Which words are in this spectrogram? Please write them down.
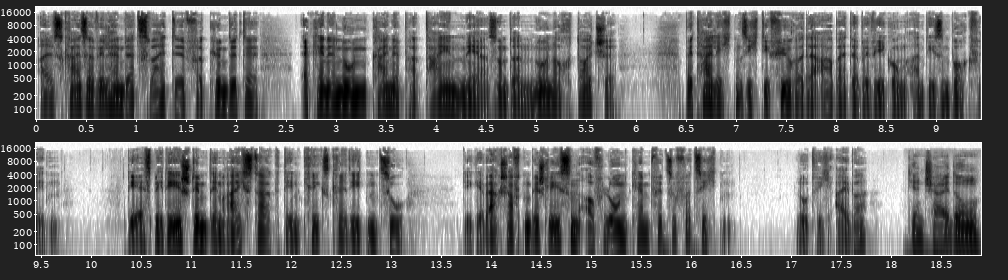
Als Kaiser Wilhelm II. verkündete, er kenne nun keine Parteien mehr, sondern nur noch Deutsche, beteiligten sich die Führer der Arbeiterbewegung an diesem Burgfrieden. Die SPD stimmt im Reichstag den Kriegskrediten zu. Die Gewerkschaften beschließen, auf Lohnkämpfe zu verzichten. Ludwig Eiber. Die Entscheidung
